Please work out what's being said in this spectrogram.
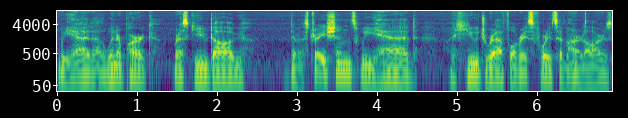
We had a Winter Park rescue dog demonstrations. We had a huge raffle, raised $4,700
